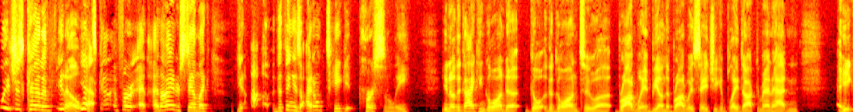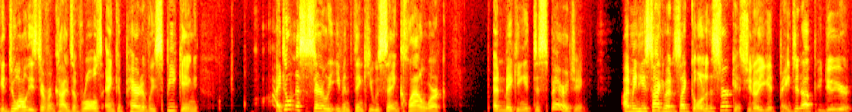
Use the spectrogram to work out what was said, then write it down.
which is kind of, you know, Yeah. it's kind of for, and, and I understand, like, you know, the thing is, I don't take it personally. You know, the guy can go on to go the go on to uh, Broadway and be on the Broadway stage. He can play Doctor Manhattan. He can do all these different kinds of roles. And comparatively speaking, I don't necessarily even think he was saying clown work and making it disparaging. I mean, he's talking about it's like going to the circus. You know, you get painted up, you do your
